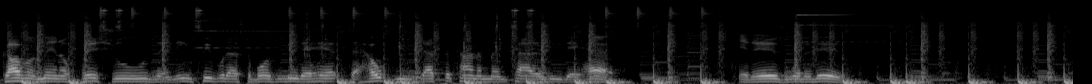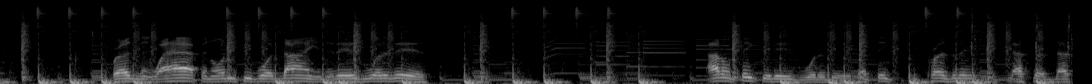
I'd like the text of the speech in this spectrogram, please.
government officials and these people that's supposed to be there to help you, that's the kind of mentality they have. It is what it is. President, what happened? All these people are dying. It is what it is. I don't think it is what it is. I think president, that's a that's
